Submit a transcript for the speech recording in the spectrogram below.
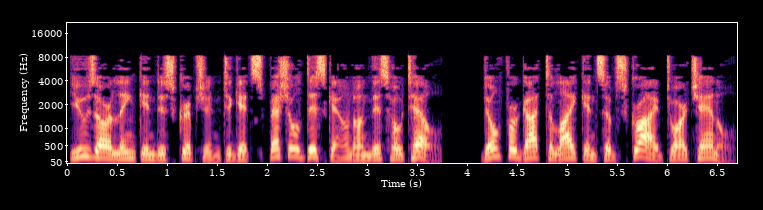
Use our link in description to get special discount on this hotel. Don't forget to like and subscribe to our channel.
